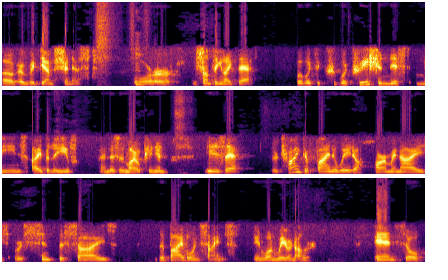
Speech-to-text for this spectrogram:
uh, a redemptionist. Or something like that. But what, the, what creationist means, I believe, and this is my opinion, is that they're trying to find a way to harmonize or synthesize the Bible and science in one way or another. And so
